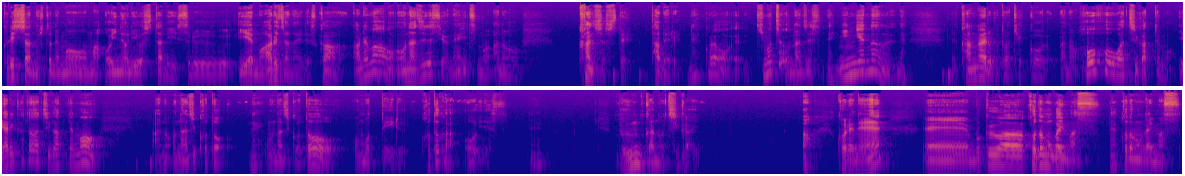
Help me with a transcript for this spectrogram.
クリスチャンの人でも、まあ、お祈りをしたりする家もあるじゃないですか。あれは同じですよね。いつもあの感謝して食べる。ねこれは気持ちは同じですね。人間なのでね考えることは結構あの方法は違ってもやり方は違ってもあの同じこと、ね、同じことを思っていることが多いです。ね、文化の違い。あこれね、えー、僕は子供がいます、ね、子供がいます。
